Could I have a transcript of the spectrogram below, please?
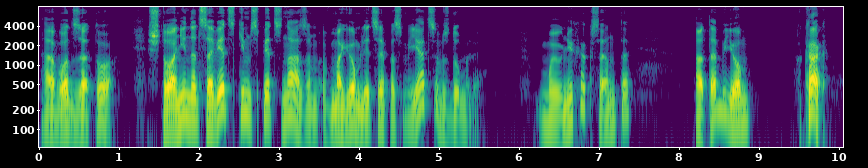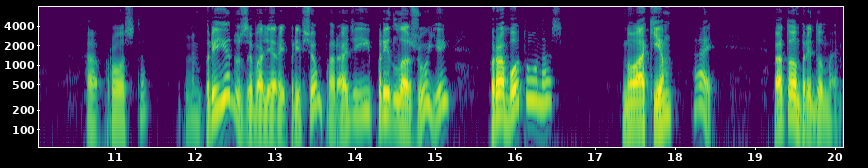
А вот за то, что они над советским спецназом в моем лице посмеяться вздумали, мы у них акцента отобьем. Как? А просто приеду за Валерой при всем параде и предложу ей работу у нас. Ну а кем? Ай, потом придумаем.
